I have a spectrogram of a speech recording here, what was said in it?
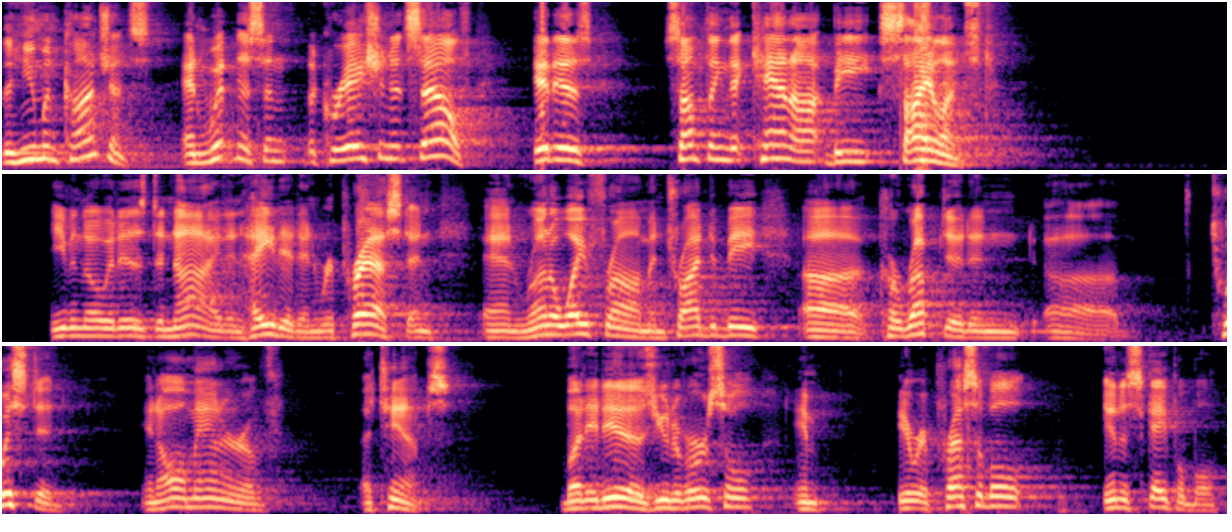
the human conscience and witness in the creation itself. It is something that cannot be silenced even though it is denied and hated and repressed and, and run away from and tried to be uh, corrupted and uh, twisted in all manner of attempts. But it is universal, irrepressible, inescapable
